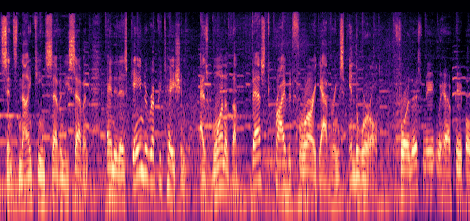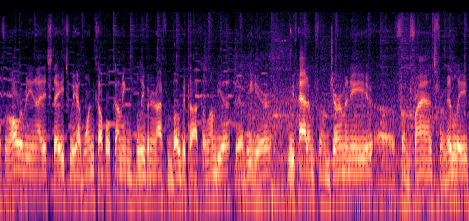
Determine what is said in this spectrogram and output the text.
since 1977, and it has gained a reputation as one of the best private Ferrari gatherings in the world. For this meet, we have people from all over the United States. We have one couple coming, believe it or not, from Bogota, Colombia. They'll be here. We've had them from Germany, uh, from France, from Italy,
